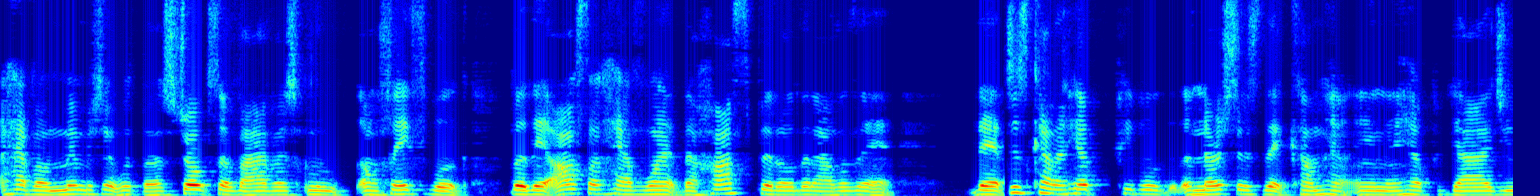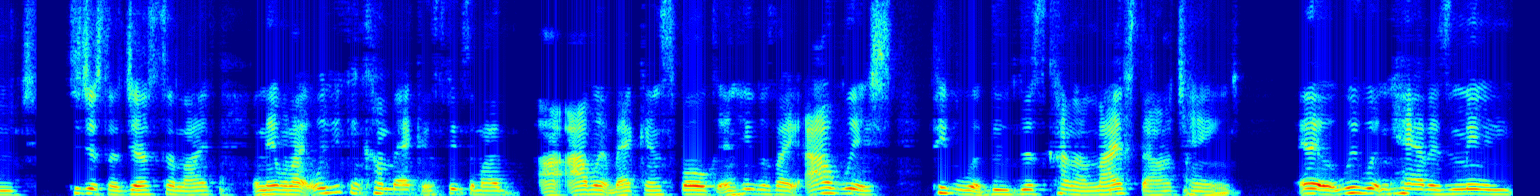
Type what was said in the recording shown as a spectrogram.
have a membership with the stroke survivors group on Facebook, but they also have one at the hospital that I was at that just kind of help people, the nurses that come in and help guide you to, to just adjust to life. And they were like, well, you can come back and speak to my, I, I went back and spoke and he was like, I wish people would do this kind of lifestyle change and we wouldn't have as many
